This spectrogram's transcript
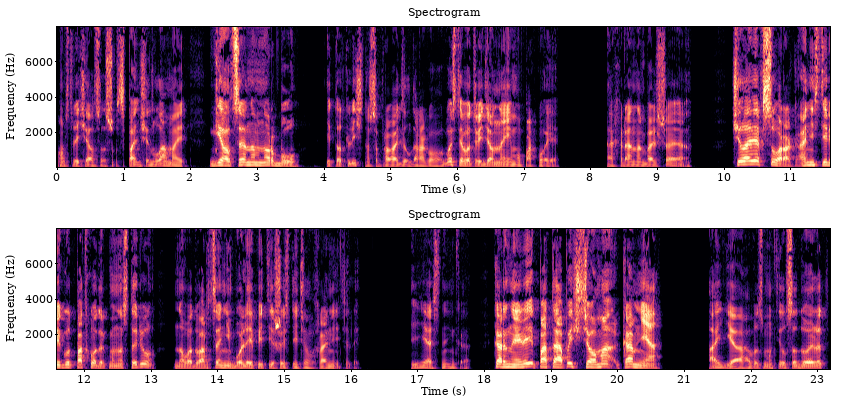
Он встречался с Панчин Ламой, Геоценом Норбу, и тот лично сопроводил дорогого гостя в отведенное ему покое. Охрана большая. Человек сорок, они стерегут подходы к монастырю, но во дворце не более пяти-шести телохранителей. Ясненько. Корнелий, Потапыч, Сема, ко мне. — А я, — возмутился Дойлет,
